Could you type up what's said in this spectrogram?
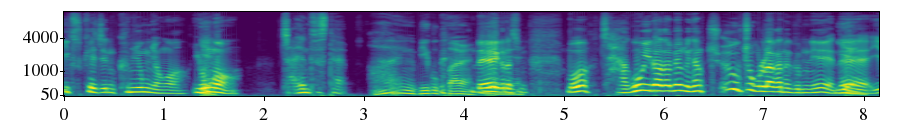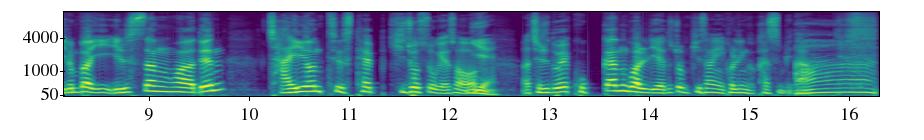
익숙해진 금융 영어, 용어, giant step. 아, 미국발. 네, 예. 그렇습니다. 뭐 자고 일어나면 그냥 쭉쭉 올라가는 금리. 네, 예. 이른바 이 일상화된 giant step 기조 속에서 예. 아, 제주도의 곳간 관리에도 좀 비상이 걸린 것 같습니다. 아,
